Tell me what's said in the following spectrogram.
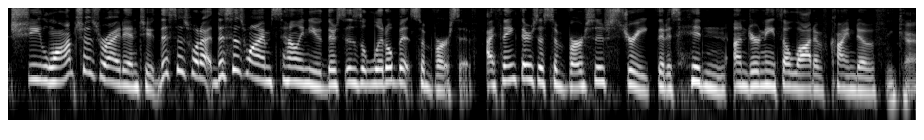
she launches right into this is what I, this is why I'm telling you this is a little bit subversive. I think there's a subversive streak that is hidden underneath a lot of kind of okay.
